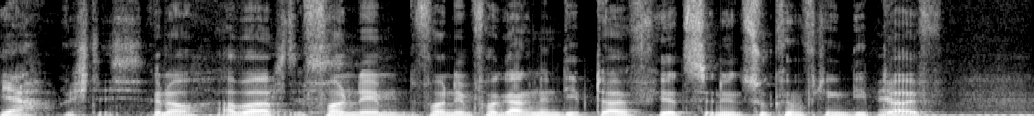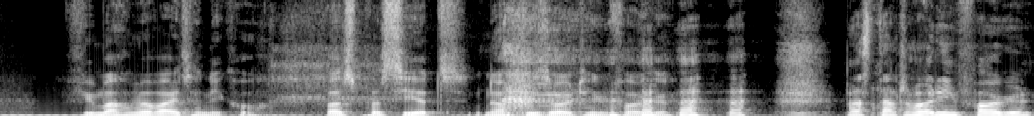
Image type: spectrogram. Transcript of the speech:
Ja, richtig. Genau, aber richtig. von dem von dem vergangenen Deep Dive jetzt in den zukünftigen Deep Dive, Wie machen wir weiter, Nico? Was passiert nach dieser heutigen Folge? Was nach der heutigen Folge?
